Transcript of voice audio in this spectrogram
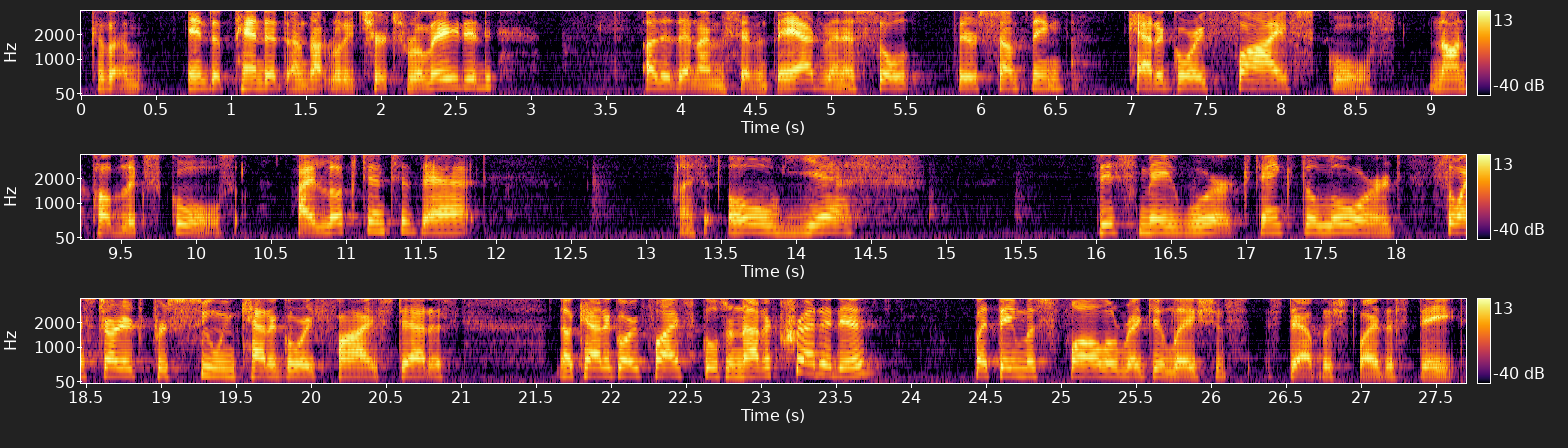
because I'm independent, I'm not really church related, other than I'm a Seventh day Adventist. So there's something category five schools, non public schools. I looked into that I said, Oh, yes, this may work. Thank the Lord. So I started pursuing Category 5 status. Now, Category 5 schools are not accredited, but they must follow regulations established by the state.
